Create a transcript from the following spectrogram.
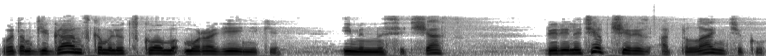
в этом гигантском людском муравейнике, именно сейчас, перелетев через Атлантику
